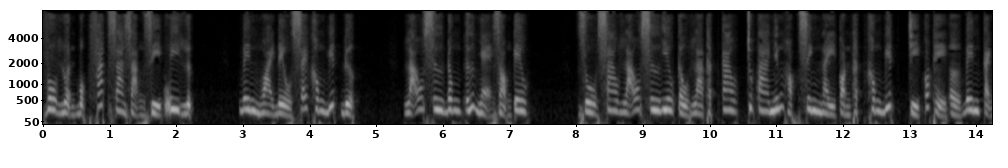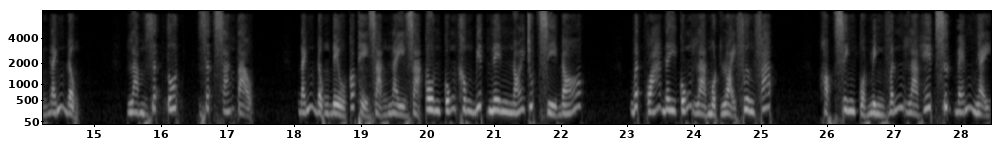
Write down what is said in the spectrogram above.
Vô luận bộc phát ra dạng gì uy lực. Bên ngoài đều sẽ không biết được. Lão sư đông tứ nhẹ giọng kêu. Dù sao lão sư yêu cầu là thật cao, chúng ta những học sinh này còn thật không biết, chỉ có thể ở bên cạnh đánh động. Làm rất tốt, rất sáng tạo. Đánh động đều có thể dạng này giả tôn cũng không biết nên nói chút gì đó. Bất quá đây cũng là một loại phương pháp. Học sinh của mình vẫn là hết sức bén nhạy.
